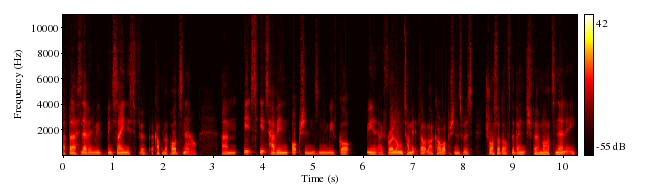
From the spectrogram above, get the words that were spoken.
a first eleven. We've been saying this for a couple of pods now um, it's it's having options, and we've got you know for a long time it felt like our options was Trossard off the bench for Martinelli,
